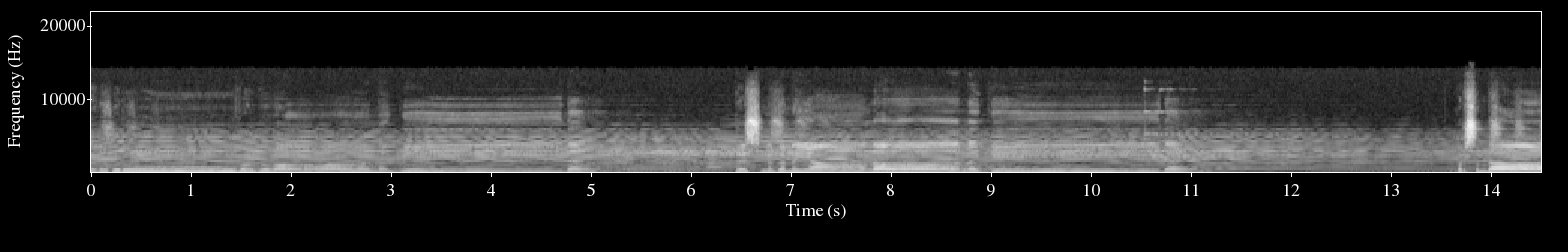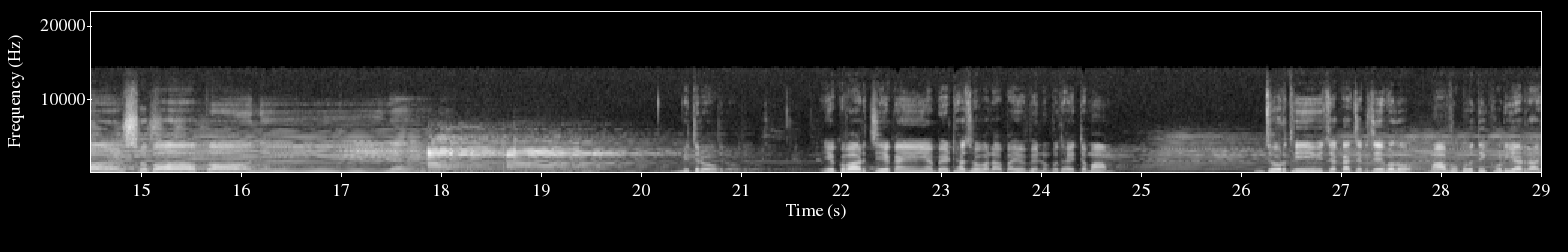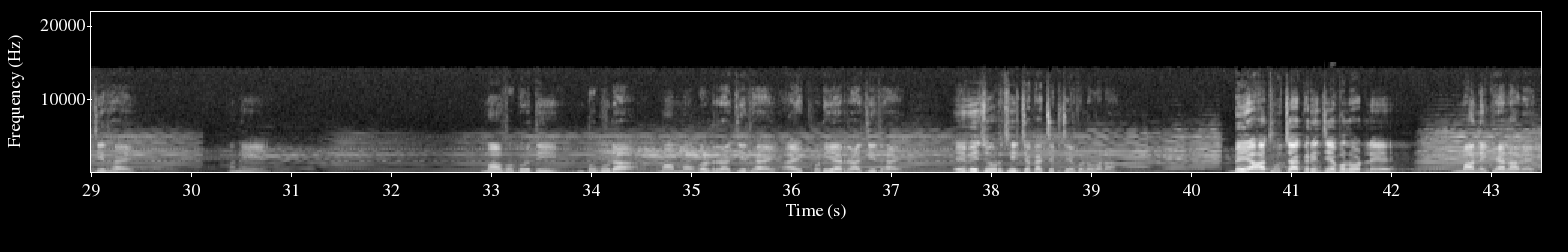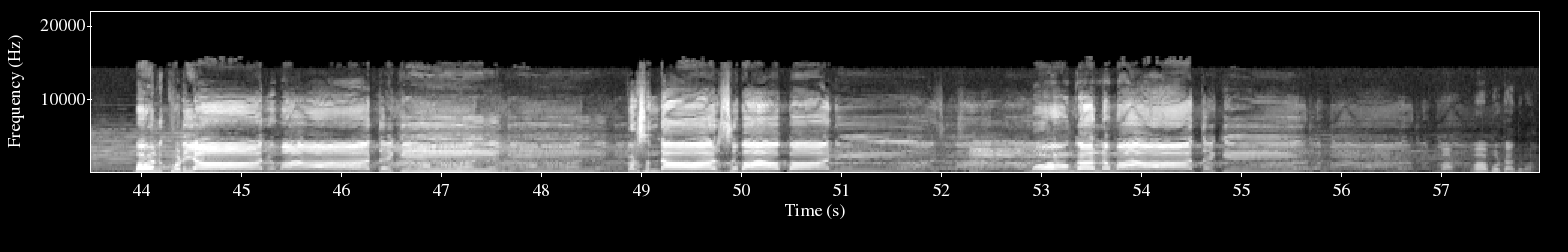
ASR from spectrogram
સદગુરુ ભગવાન કી જય કૃષ્ણ કનૈયા લાલ કી જય પ્રસન્દાસ બાપાની જય મિત્રો એકવાર જે કાંઈ અહીંયા બેઠા છો વાલા ભાઈઓ બહેનો બધાય તમામ જોરથી એવી ચકાચક જય બોલો, માં ભગવતી ખોડિયાર રાજી થાય. અને માં ભગવતી ભગુડા, માં મોગલ રાજી થાય, આય ખોડિયાર રાજી થાય, એવી જોરથી ચકાચક જે બોલો વાલા. બે હાથ ઊંચા કરીને જે બોલો એટલે માને ખ્યાલ આવે. બોલ ખોડિયાર માત કી બાપાની, મોગલ માત વાહ વાહ, બોટાદ વાહ.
